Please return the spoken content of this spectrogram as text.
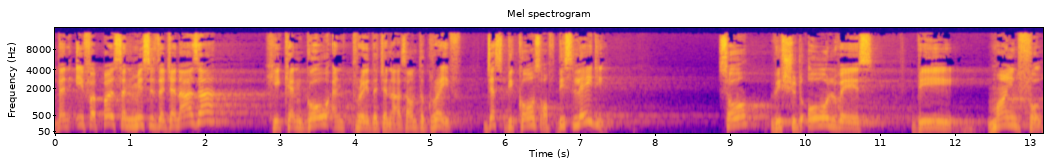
Then if a person misses the janazah, he can go and pray the janazah on the grave. Just because of this lady. So, we should always be mindful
